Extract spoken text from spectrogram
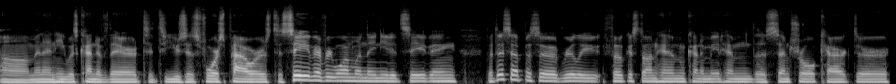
um, and then he was kind of there to to use his force powers to save everyone when they needed saving. But this episode really focused on him, kind of made him the central character,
